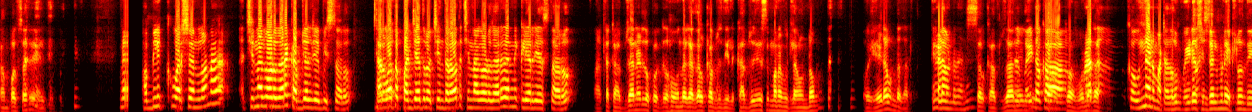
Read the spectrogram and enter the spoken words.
కంపల్సరీ పబ్లిక్ వర్షన్ లోన చిన్న గౌడ్ గారే కబ్జాలు చేపిస్తారు. తర్వాత పంచాయతీలు వచ్చిన తర్వాత చిన్న గౌడ్ గారే దాన్ని క్లియర్ చేస్తారు. అట్లా కబ్జా అనేది ఒక వంద గజాలు కబ్జా తీయాలి కబ్జా చేస్తే మనం ఇట్లా ఉండం. ఓ ఏడ ఉండదు అట్లా. తేడా అసలు కబ్జా బయట ఒక ఉందన్నమాట. మీడియా సోషల్ మీడియా ఎట్లుంది?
